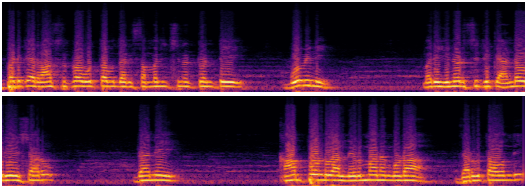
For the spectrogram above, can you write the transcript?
ఇప్పటికే రాష్ట్ర ప్రభుత్వం దానికి సంబంధించినటువంటి భూమిని మరి యూనివర్సిటీకి హ్యాండ్ ఓవర్ చేశారు. దాని కాంపౌండ్ వాళ్ళ నిర్మాణం కూడా జరుగుతూ ఉంది.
